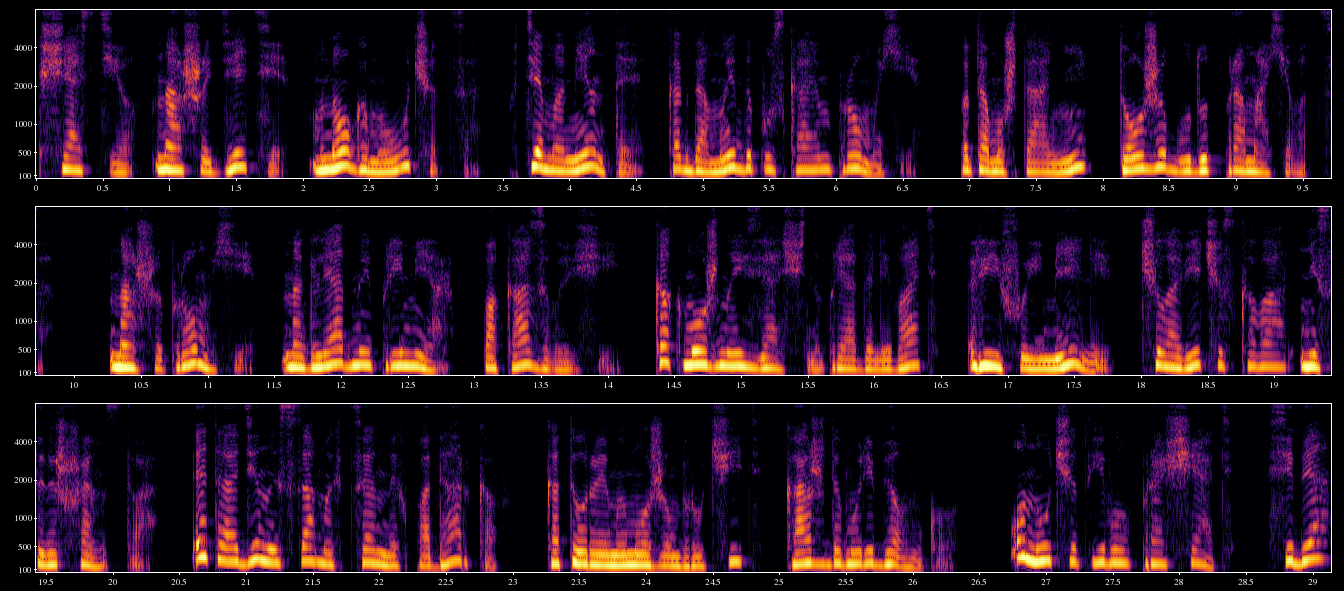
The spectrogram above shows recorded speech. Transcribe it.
К счастью, наши дети многому учатся в те моменты, когда мы допускаем промахи, потому что они тоже будут промахиваться. Наши промахи — наглядный пример, показывающий, как можно изящно преодолевать рифы и мели человеческого несовершенства. Это один из самых ценных подарков, которые мы можем вручить каждому ребенку. Он учит его прощать себя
